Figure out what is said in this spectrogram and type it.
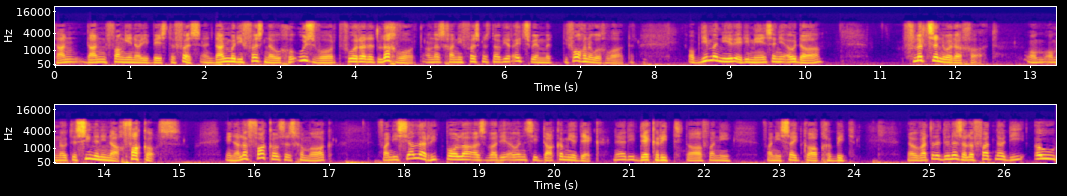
dan dan vang jy nou die beste vis en dan moet die vis nou geoes word voordat dit lig word anders gaan die vis mos nou weer uitswem met die volgende hoogwater. Op dië manier het die mense in die ou dae flitsse nodig gehad om om nou te sien in die nag fakkels. En hulle fakkels is gemaak van dieselfde rietpolle as wat die ouens die dakke mee dek, né, nee, die dekriet daar van die van die Suid-Kaap gebied. Nou wat hulle doen is hulle vat nou die ou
